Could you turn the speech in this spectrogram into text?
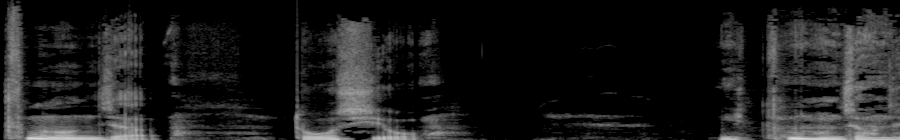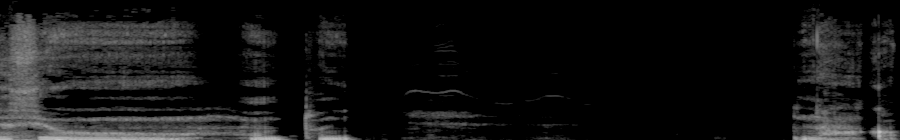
つも飲んじゃう。どうしよう。いつも飲んじゃうんですよ。本当に。なんか、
